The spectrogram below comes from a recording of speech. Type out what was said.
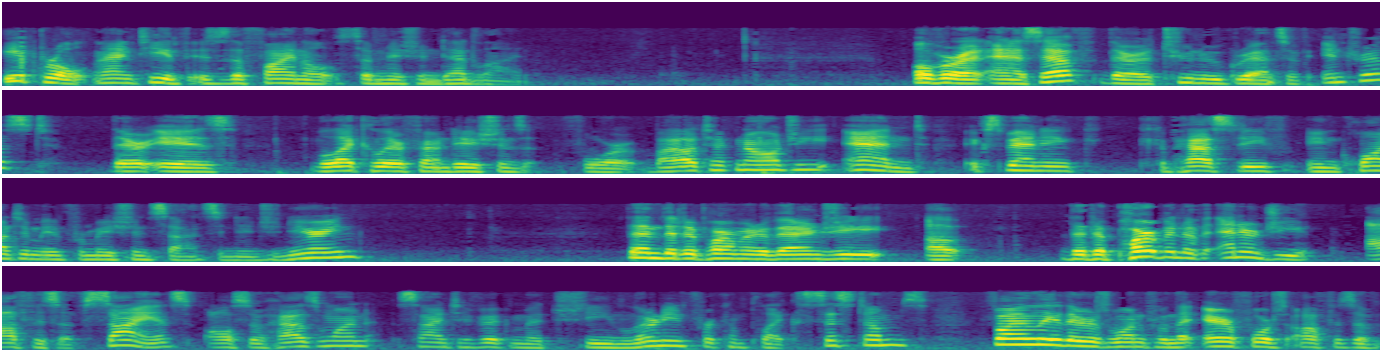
April 19th is the final submission deadline. Over at NSF, there are two new grants of interest. There is Molecular Foundations for Biotechnology and Expanding capacity in quantum information science and engineering. Then the Department of Energy, uh, the Department of Energy Office of Science also has one, Scientific Machine Learning for Complex Systems. Finally, there's one from the Air Force Office of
